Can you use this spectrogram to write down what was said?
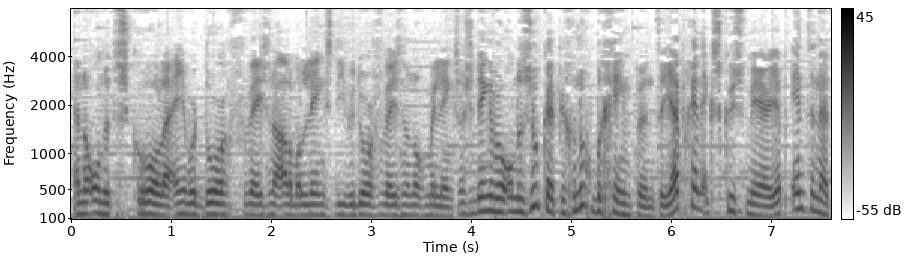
en eronder te scrollen en je wordt doorverwezen naar allemaal links die we doorverwezen naar nog meer links. Als je dingen wil onderzoeken heb je genoeg beginpunten. Je hebt geen excuus meer, je hebt internet.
